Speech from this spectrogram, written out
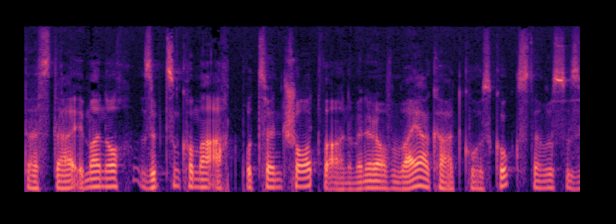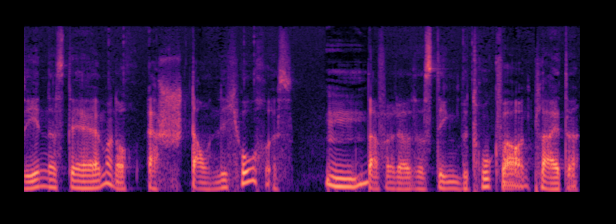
dass da immer noch 17,8% Short waren. Und wenn du auf den Wirecard-Kurs guckst, dann wirst du sehen, dass der immer noch erstaunlich hoch ist. Mhm. Dafür, dass das Ding Betrug war und pleite.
